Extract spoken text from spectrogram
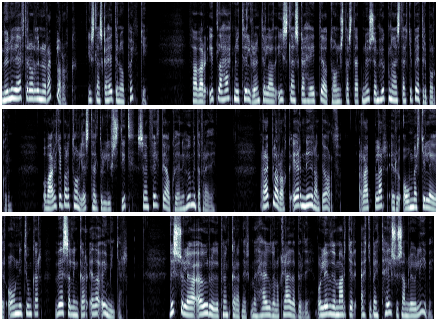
Muniði eftir orðinu ræflarokk, íslenska heitinu á pöngi. Það var illa hefnu tilraun til að íslenska heiti á tónlistarstefnu sem hugnaðist ekki betri borgurum og var ekki bara tónlist heldur lífstíl sem fylgdi ákveðin í hugmyndafræði. Ræflarokk er niðrandi orð. Ræflar eru ómerkilegir ónýtjungar, vesalingar eða aumingjar. Vissulega augruðu pönkararnir með hegðun og klæðaburði og lifðu margir ekki beint heilsusamlegu lífi.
